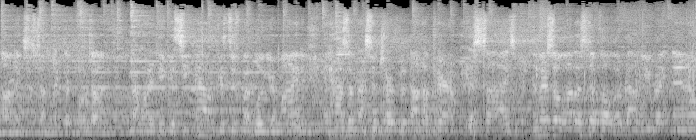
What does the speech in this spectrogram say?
Non-existent like that proton. Um, you might want to take a seat now because this might blow your mind. It has a mass charge but not apparently a size. And there's a lot of stuff all around you right now.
